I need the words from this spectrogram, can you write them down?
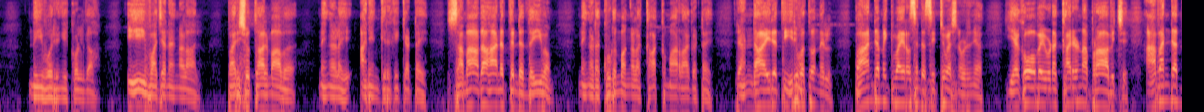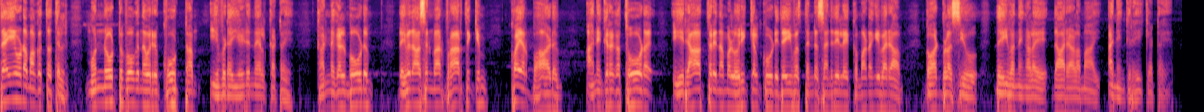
നീ ഒരുങ്ങിക്കൊള്ളുക. ഈ വചനങ്ങളാൽ പരിശുദ്ധാത്മാവ് നിങ്ങളെ അനുഗ്രഹിക്കട്ടെ. സമാധാനത്തിന്റെ ദൈവം നിങ്ങളുടെ കുടുംബങ്ങളെ കാക്കുമാറാകട്ടെ. രണ്ടായിരത്തി ഇരുപത്തൊന്നിൽ പാൻഡമിക് വൈറസിന്റെ സിറ്റുവേഷൻ ഒഴിഞ്ഞ് യഹോബയുടെ കരുണ പ്രാപിച്ച് അവന്റെ ദയയുടെ മഹത്വത്തിൽ മുന്നോട്ട് പോകുന്ന ഒരു കൂട്ടം ഇവിടെ എഴുന്നേൽക്കട്ടെ. കണ്ണുകൾ മൂടും ദൈവദാസന്മാർ പ്രാർത്ഥിക്കും കൊയർ പാടും. അനുഗ്രഹത്തോടെ ഈ രാത്രി നമ്മൾ ഒരിക്കൽ കൂടി ദൈവത്തിന്റെ സന്നിധിയിലേക്ക് മടങ്ങി വരാം. ഗോഡ് ബ്ലസ് യു ദൈവം നിങ്ങളെ ധാരാളമായി അനുഗ്രഹിക്കട്ടെ.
